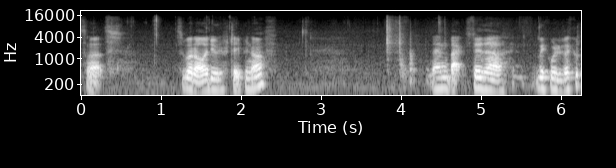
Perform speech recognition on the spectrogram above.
So that's, that's about all I do for taping off. Then back to the liquid liquid.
